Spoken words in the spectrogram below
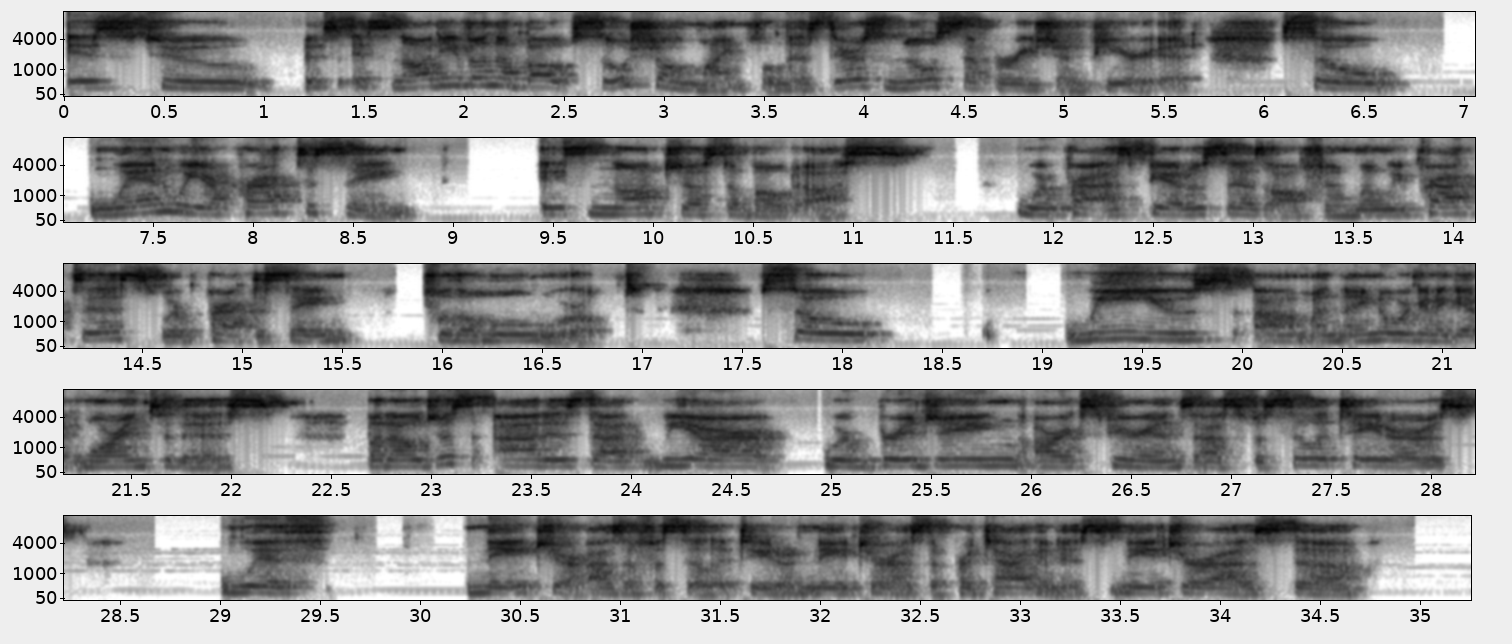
is to it's it's not even about social mindfulness. There's no separation period. So when we are practicing it's not just about us. We're as piero says often when we practice we're practicing for the whole world. So we use um, and i know we're going to get more into this but I'll just add is that we are we're bridging our experience as facilitators with nature as a facilitator, nature as the protagonist, nature as the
